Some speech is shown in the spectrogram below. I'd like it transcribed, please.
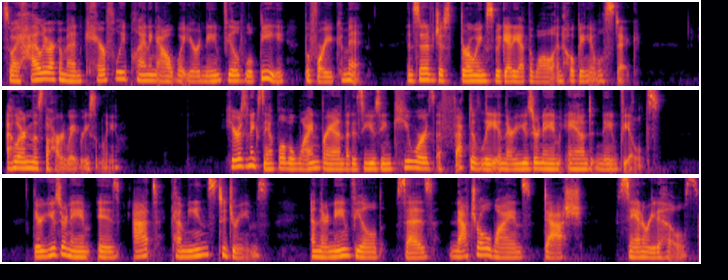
so I highly recommend carefully planning out what your name field will be before you commit, instead of just throwing spaghetti at the wall and hoping it will stick. I learned this the hard way recently. Here's an example of a wine brand that is using keywords effectively in their username and name fields. Their username is at Camins to Dreams, and their name field says Natural Wines dash Santa Rita Hills.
